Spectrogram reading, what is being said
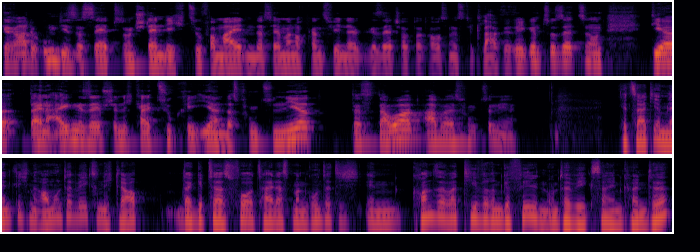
gerade um dieses Selbst und ständig zu vermeiden, dass ja immer noch ganz viel in der Gesellschaft da draußen ist, die klare Regeln zu setzen und dir deine eigene Selbstständigkeit zu kreieren. Das funktioniert das dauert, aber es funktioniert. Jetzt seid ihr im ländlichen Raum unterwegs und ich glaube, da gibt es das Vorurteil, dass man grundsätzlich in konservativeren Gefilden unterwegs sein könnte.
